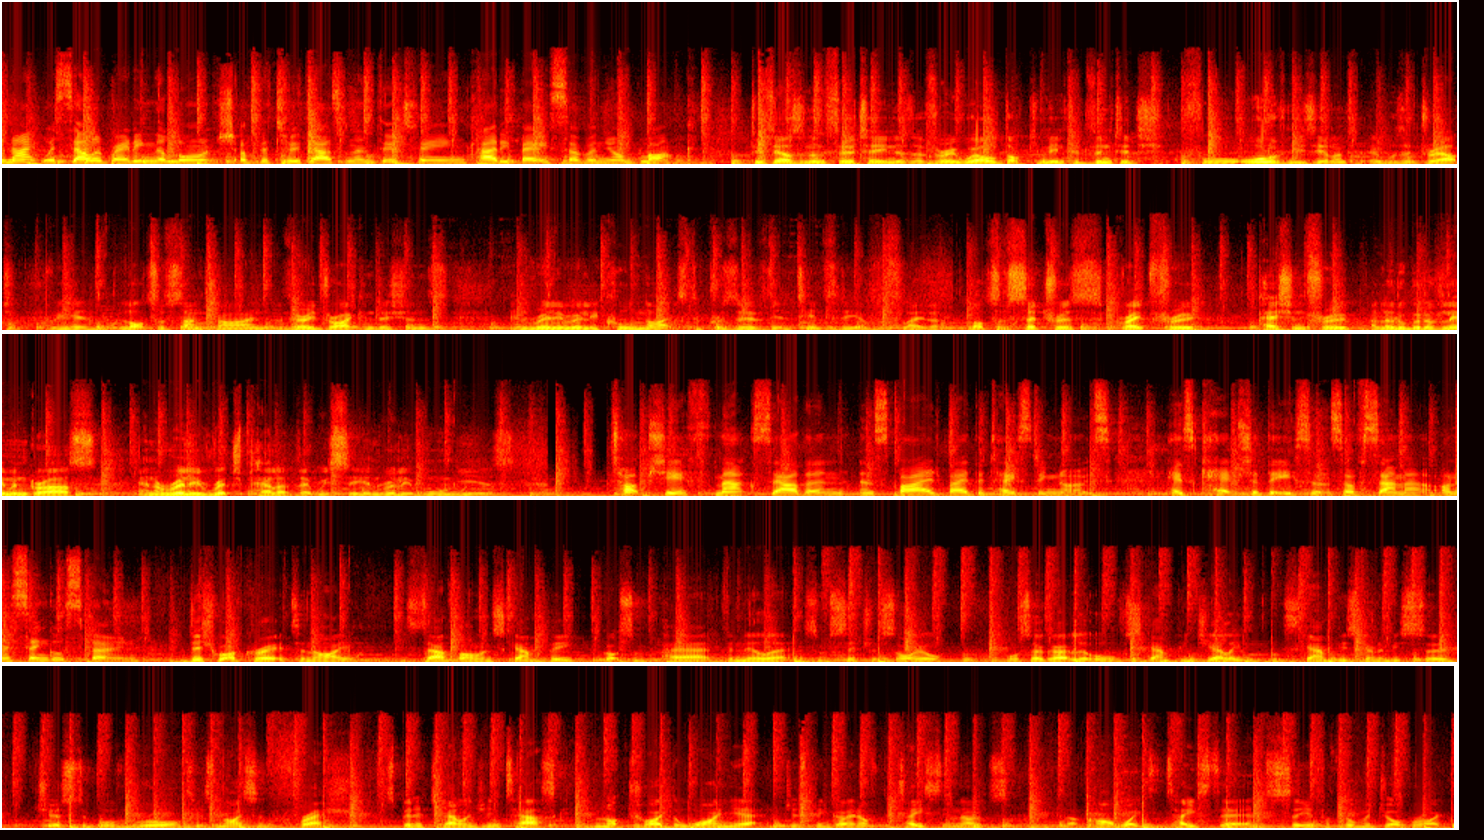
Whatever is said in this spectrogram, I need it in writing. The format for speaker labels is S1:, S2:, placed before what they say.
S1: Tonight we're celebrating the launch of the 2013 Cloudy Bay Sauvignon Blanc.
S2: 2013 is a very well documented vintage for all of New Zealand. It was a drought. We had lots of sunshine, very dry conditions and really, really cool nights to preserve the intensity of the flavour. Lots of citrus, grapefruit, passion fruit, a little bit of lemongrass and a really rich palate that we see in really warm years.
S1: Top chef Mark Southon, inspired by the tasting notes, has captured the essence of summer on a single spoon.
S3: The dish what I've created tonight is South Island Scampi. got some pear, vanilla and some citrus oil. Also got a little scampi jelly. Scampi is going to be served just above raw, so it's nice and fresh. It's been a challenging task. I've not tried the wine yet, I've just been going off the tasting notes. So I can't wait to taste it and see if I've done my job right.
